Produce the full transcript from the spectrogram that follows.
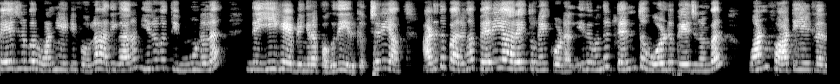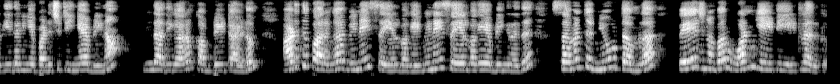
பேஜ் நம்பர் ஒன் எயிட்டி ஃபோர்ல அதிகாரம் இருபத்தி மூணுல இந்த ஈகை அப்படிங்கிற பகுதி இருக்கு. சரியா? அடுத்து பாருங்க பெரியாரை துணைக்கோடல் இது வந்து tenth old page number one forty எயிட்ல இருக்கு. இதை நீங்க படிச்சிட்டீங்க அப்படின்னா இந்த அதிகாரம் கம்ப்ளீட் ஆயிடும். அடுத்து பாருங்க வினை செயல் வகை. வினை செயல் வகை அப்படிங்கிறது செவன்த் நியூ டேர்ம்ல பேஜ் நம்பர் ஒன் எயிட்டி எயிட்ல இருக்கு.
